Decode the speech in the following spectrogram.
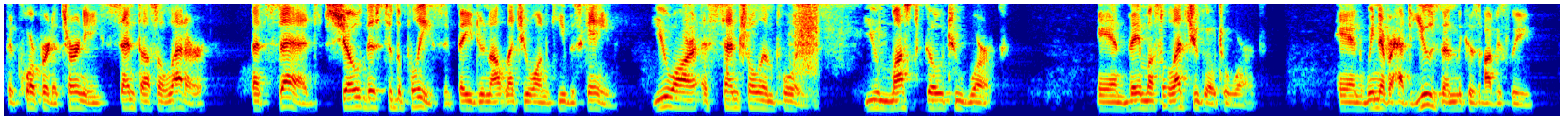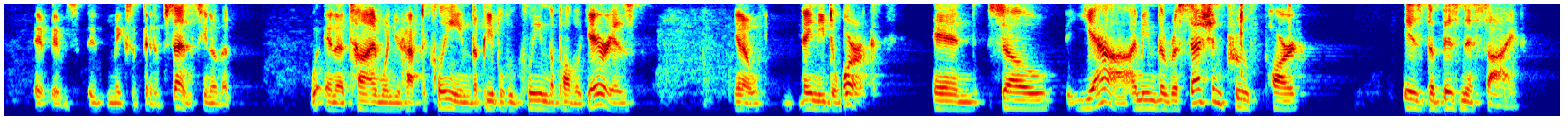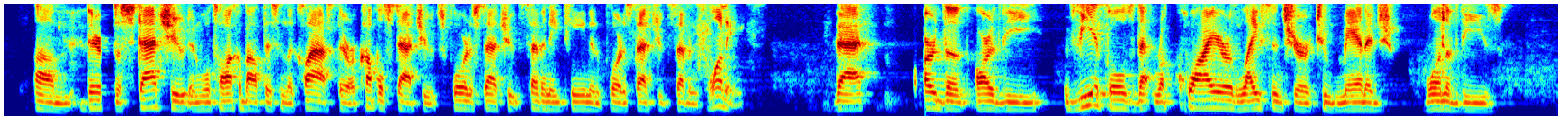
the corporate attorney sent us a letter that said, show this to the police if they do not let you on Key Biscayne. You are essential employees. You must go to work. And they must let you go to work. And we never had to use them because obviously it, it, was, it makes a bit of sense, you know, that in a time when you have to clean, the people who clean the public areas, you know, they need to work. And so, yeah, I mean, the recession proof part is the business side. Um, there's a statute, and we'll talk about this in the class. There are a couple statutes, Florida Statute 718 and Florida Statute 720, that are the are the vehicles that require licensure to manage one of these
